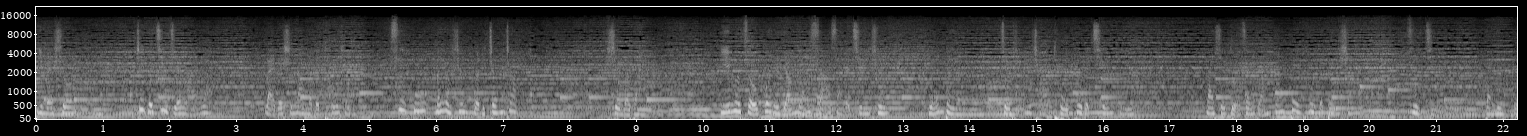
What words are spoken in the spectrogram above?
你们说，这个季节来了，来的是那么的突然，似乎没有任何的征兆。是的吧？一路走过的洋洋洒洒的青春，原本就是一场徒步的迁移。那些躲在阳光背后的悲伤，自己该用何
